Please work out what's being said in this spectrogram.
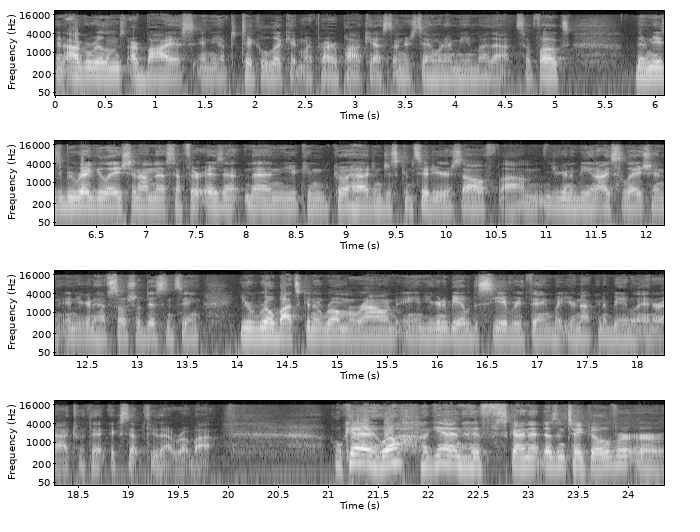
And algorithms are biased. And you have to take a look at my prior podcast to understand what I mean by that. So, folks, there needs to be regulation on this. If there isn't, then you can go ahead and just consider yourself. Um, you're going to be in isolation and you're going to have social distancing. Your robot's going to roam around and you're going to be able to see everything, but you're not going to be able to interact with it except through that robot. Okay, well, again, if Skynet doesn't take over or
